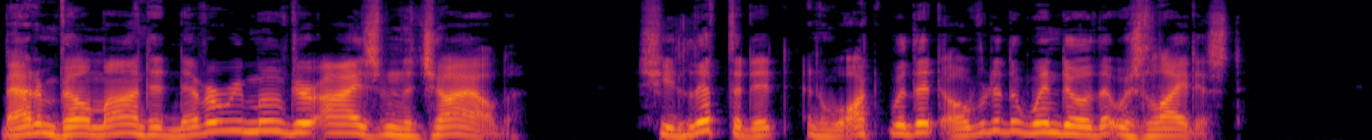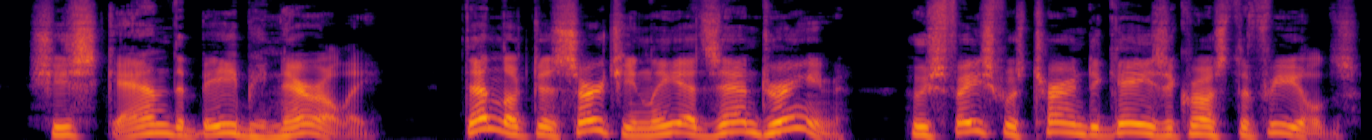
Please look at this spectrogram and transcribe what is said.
Madame Valmond had never removed her eyes from the child. She lifted it and walked with it over to the window that was lightest. She scanned the baby narrowly, then looked as searchingly at Zandrine, whose face was turned to gaze across the fields.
